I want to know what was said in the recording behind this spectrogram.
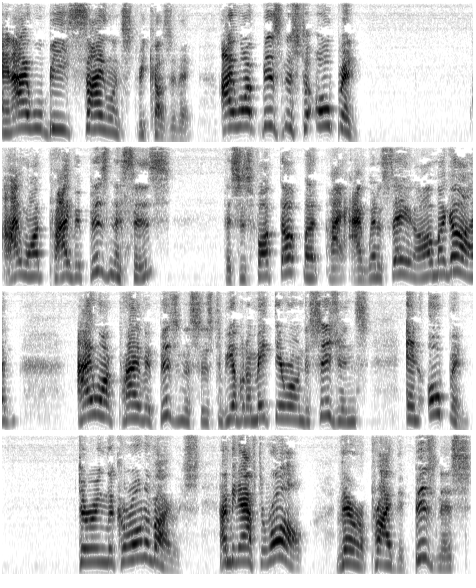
And I will be silenced because of it. I want business to open. I want private businesses. This is fucked up, but I, I'm going to say it. Oh my God. I want private businesses to be able to make their own decisions and open during the coronavirus. I mean, after all, they're a private business,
